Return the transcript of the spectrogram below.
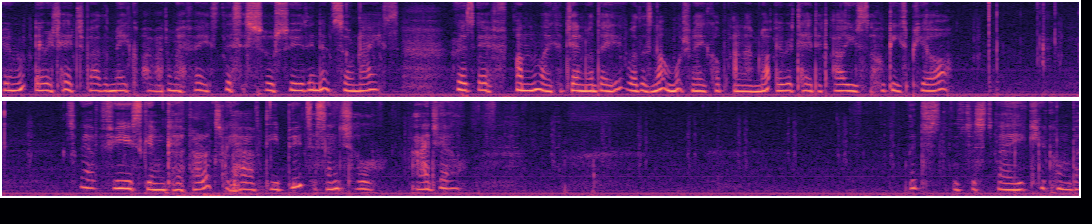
been irritated by the makeup I've had on my face this is so soothing and so nice. Whereas if on like a general day where there's not much makeup and I'm not irritated I'll use the Huggies Pure so we have a few skincare products. We have the Boots Essential Eye Gel, which is just a cucumber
